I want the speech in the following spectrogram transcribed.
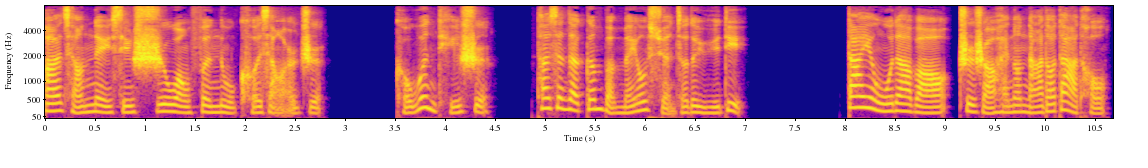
阿强内心失望愤怒可想而知。可问题是，他现在根本没有选择的余地。答应吴大宝，至少还能拿到大头；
